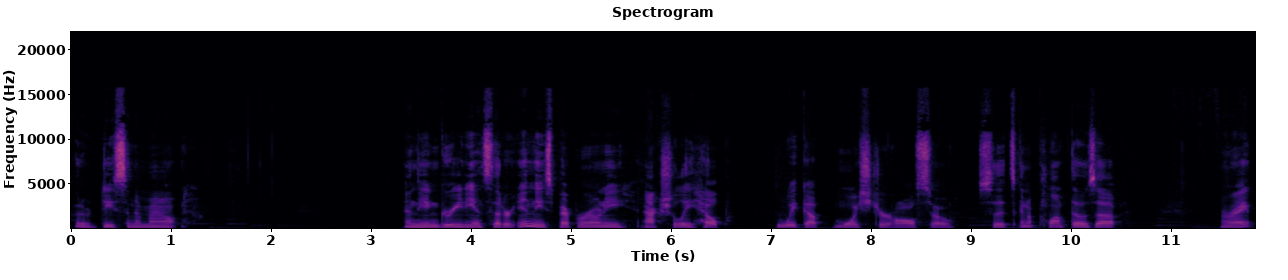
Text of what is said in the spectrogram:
Put a decent amount. And the ingredients that are in these pepperoni actually help wick up moisture also. So it's gonna plump those up. All right.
